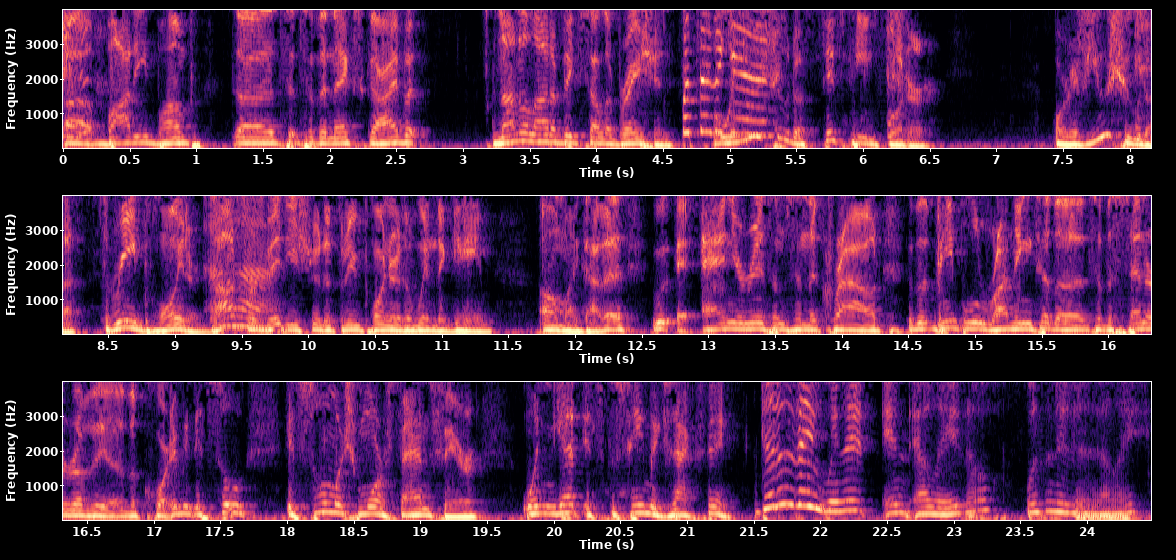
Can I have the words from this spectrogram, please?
uh, body bump uh, to, to the next guy, but not a lot of big celebration. But then when you shoot a 15 footer, or if you shoot a three-pointer, God Uh-huh. forbid you shoot a three-pointer to win the game. Oh my God! Uh, aneurysms in the crowd, the people running to the to the center of the the court. I mean, it's so it's so much more fanfare when yet it's the same exact thing. Didn't they win it in LA though? Wasn't it in LA?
